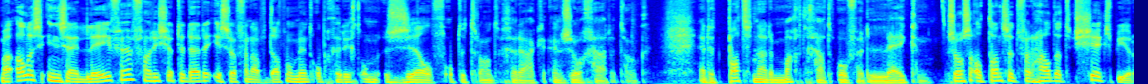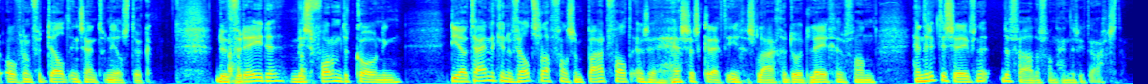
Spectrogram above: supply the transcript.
Maar alles in zijn leven van Richard III is er vanaf dat moment opgericht... om zelf op de troon te geraken. En zo gaat het ook. En het pad naar de macht gaat over lijken. Zoals althans het verhaal dat Shakespeare over hem vertelt in zijn toneelstuk. De vrede, misvormde koning... die uiteindelijk in een veldslag van zijn paard valt... en zijn hersens krijgt ingeslagen door het leger van Hendrik VII... de vader van Hendrik VIII.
